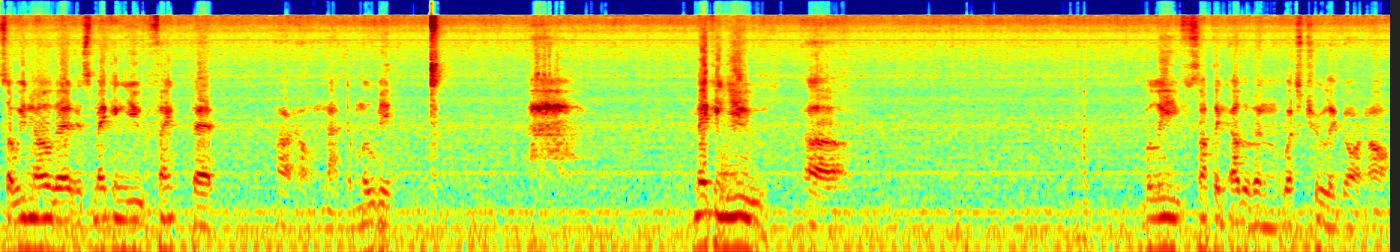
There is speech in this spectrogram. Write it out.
so we know that it's making you think that, oh, not the movie, making you uh, believe something other than what's truly going on.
